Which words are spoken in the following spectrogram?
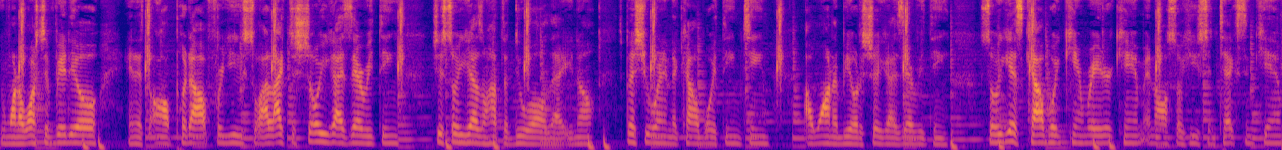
you want to watch the video and it's all put out for you. So I like to show you guys everything just so you guys don't have to do all that, you know. Especially running the Cowboy theme team, I want to be able to show you guys everything. So he gets Cowboy Kim, Raider Kim, and also Houston Texan Kim.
